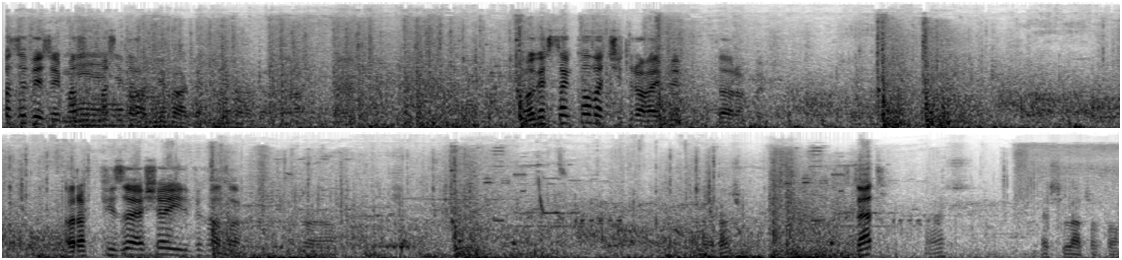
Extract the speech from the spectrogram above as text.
Chodzę wyżej, masz, masz to. nie waga, nie waga. Mogę stankować ci trochę, wy... Dobra, chuj. Dobra, wpizuję się i wychodzę. Pamiętasz? Dead? Nice. Jeszcze lacza to.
